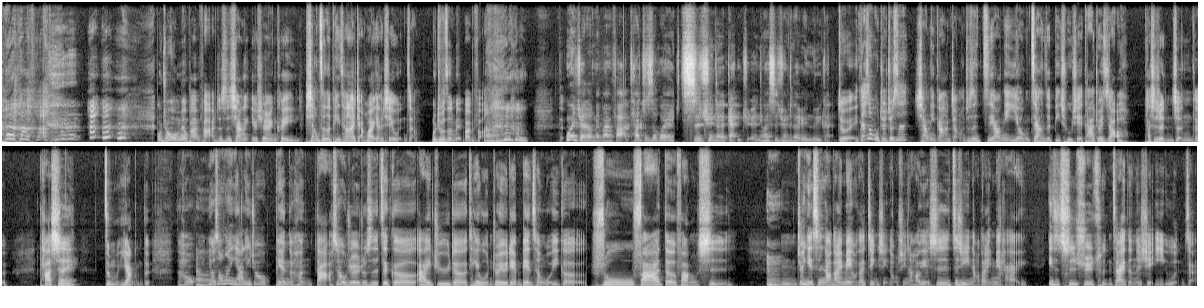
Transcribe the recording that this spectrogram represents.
我觉得我没有办法，就是像有些人可以像真的平常来讲话一样写文章，我觉得我真的没办法。我也觉得没办法，他就是会失去那个感觉，你会失去那个韵律感。对，但是我觉得就是像你刚刚讲的，就是只要你用这样子笔触写，大家就会知道哦，他是认真的，他是怎么样的。然后嗯有时候那个压力就变得很大，所以我觉得就是这个 I G 的贴文就有点变成我一个抒发的方式，嗯，嗯，就也是脑袋里面有在进行的东西，然后也是自己脑袋里面还一直持续存在的那些疑问，这样。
